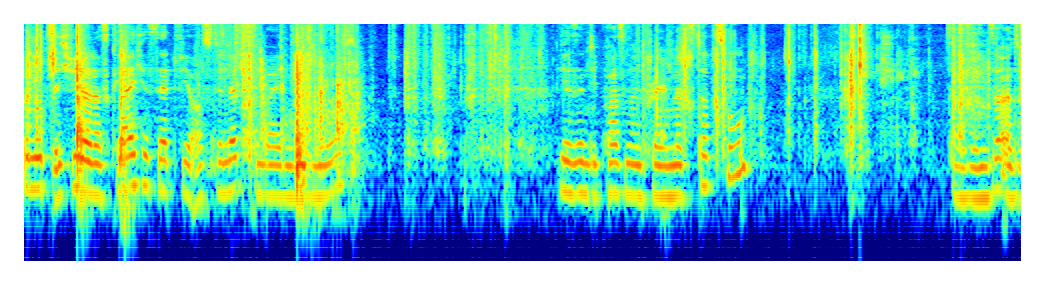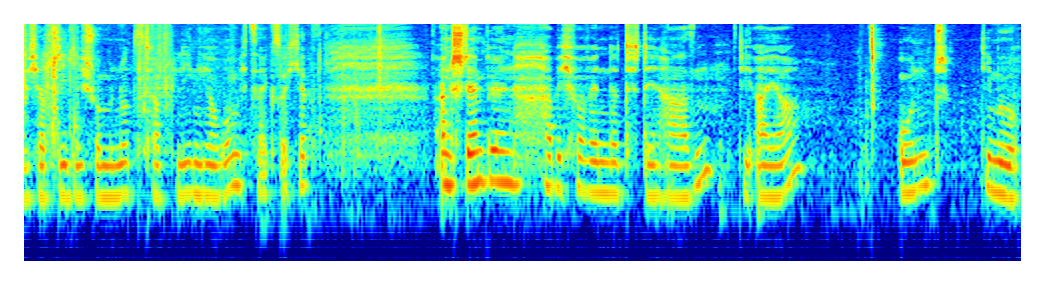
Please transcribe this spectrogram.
benutze ich wieder das gleiche Set wie aus den letzten beiden Videos. Hier sind die passenden Framelits dazu. Da sind sie. Also ich habe die, die ich schon benutzt habe, liegen hier rum. Ich zeige es euch jetzt. An Stempeln habe ich verwendet den Hasen, die Eier und die Möhre.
